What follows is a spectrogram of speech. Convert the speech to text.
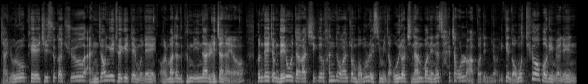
자, 요렇게 지수가 쭉 안정이 되기 때문에 얼마 전에 금리 인하를 했잖아요. 근데 좀 내려오다가 지금 한동안 좀 머물러 있습니다. 오히려 지난번에는 살짝 올라왔거든요. 이게 너무 튀어버리면은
